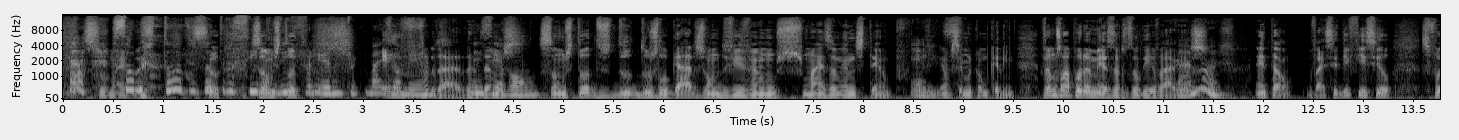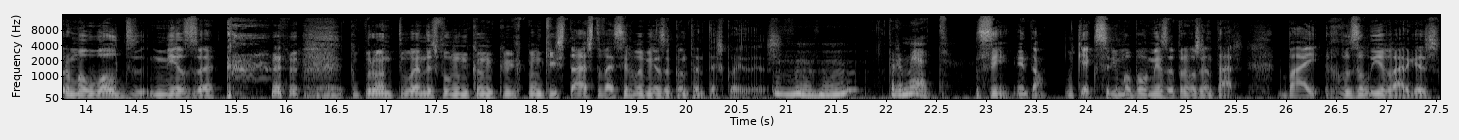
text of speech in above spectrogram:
sou mais somos todos de outro sítio somos diferente, todos. mais é ou menos. Verdade. É Andamos, é somos todos do, dos lugares onde vivemos mais ou menos tempo. É Ficamos sempre com um bocadinho. Vamos lá pôr a mesa, Rosalia Vargas. Vamos. Então, vai ser difícil. Se for uma old mesa que pronto tu andas pelo mundo que conquistaste, vai ser uma mesa com tantas coisas. Uhum. Promete. Sim, então, o que é que seria uma boa mesa para um jantar? By Rosalia Vargas.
